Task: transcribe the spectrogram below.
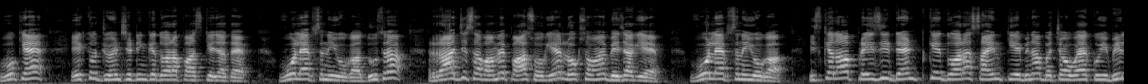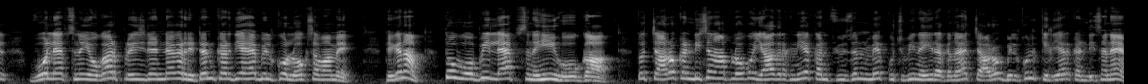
वो क्या है? एक तो ज्वाइंट सिटिंग के द्वारा पास किया जाता है। वो लैप्स नहीं होगा। दूसरा, राज्यसभा में पास हो गया लोकसभा में भेजा गया है। वो लैप्स नहीं होगा। इसके अलावा प्रेसिडेंट के द्वारा साइन किए बिना बचा हुआ है कोई बिल। वो लैप्स नहीं होगा और प्रेसिडेंट ने अगर रिटर्न कर दिया है बिल को लोकसभा में ठीक है ना? तो वो भी लैप्स नहीं होगा। तो चारों कंडीशन आप लोगों को याद रखनी है। कंफ्यूजन में कुछ भी नहीं रखना है। चारों बिल्कुल क्लियर कंडीशन है।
